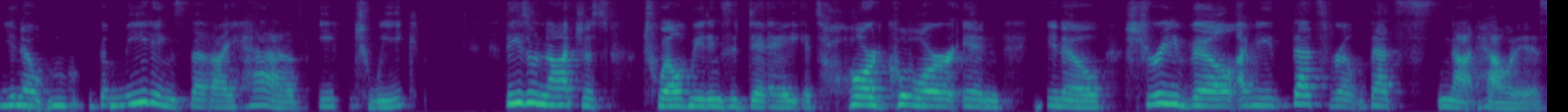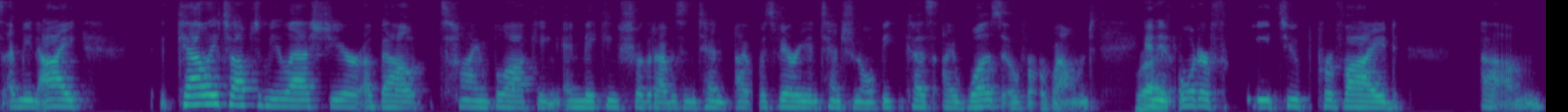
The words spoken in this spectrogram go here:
you know, the meetings that I have each week, these are not just 12 meetings a day. It's hardcore in, you know, Shreveville. I mean, that's real, that's not how it is. I mean, I Callie talked to me last year about time blocking and making sure that I was intent I was very intentional because I was overwhelmed. And in order for me to provide um,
